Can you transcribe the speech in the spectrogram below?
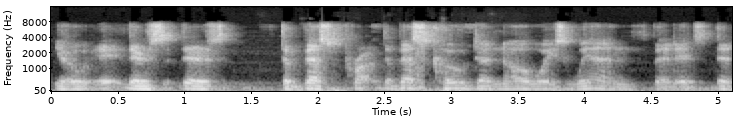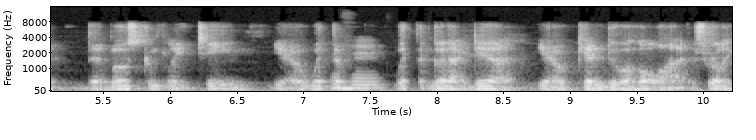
you know, it, there's there's the best pro- the best code doesn't always win, but it's the the most complete team, you know, with the Mhm. with the good idea, you know, can do a whole lot. It's really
